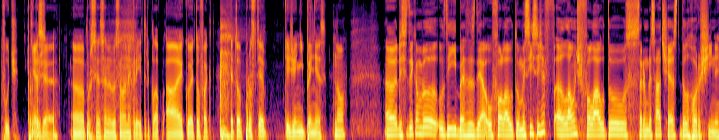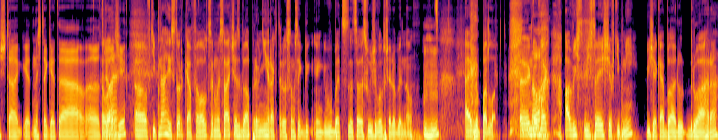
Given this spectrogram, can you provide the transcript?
fuč, protože yes. uh, prostě se nedostala na Creator Club a jako je to fakt, je to prostě těžení peněz. No, když jsi teď byl u té Bethesdy a u Falloutu, myslíš si, že v eh, launch Falloutu 76 byl horší než ta, než ta GTA uh, trilogy? Hele, uh, vtipná historka. Fallout 76 byla první hra, kterou jsem si kdy, vůbec za celý svůj život předobědnal. Mm-hmm. A jak dopadla? jako no. fakt, a víš, víš, co je ještě vtipný? Víš, jaká byla druhá hra?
